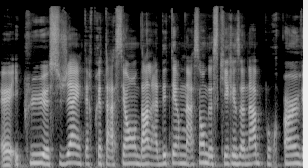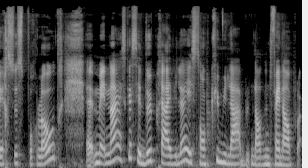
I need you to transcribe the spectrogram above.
et plus sujet à interprétation dans la détermination de ce qui est raisonnable pour un versus pour l'autre. maintenant, est-ce que ces deux préavis-là, sont cumulables dans une fin d'emploi?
